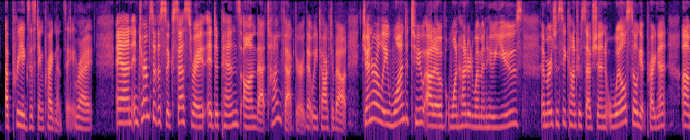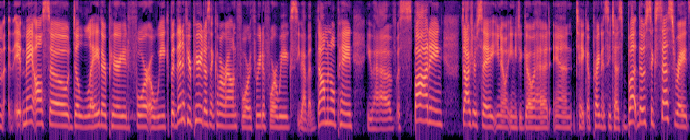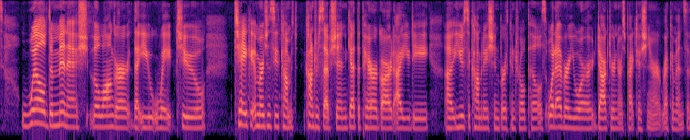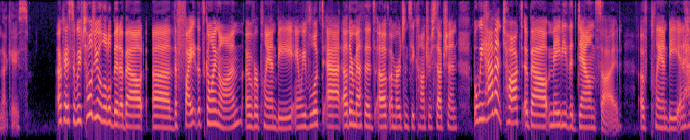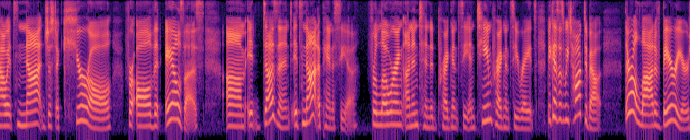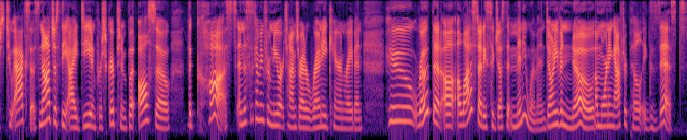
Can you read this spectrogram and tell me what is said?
a pre-existing pregnancy. Right. And in terms of the success rate, it depends on that time factor that we talked about. Generally, 1 to 2 out of 100 women who use emergency contraception will still get pregnant. Um, it may also delay their period for a week, but then if your period doesn't come around for 3 to 4 weeks, you have abdominal pain, you have spotting, doctors say, you know what, you need to go ahead and take a pregnancy test. But those success rates will diminish the longer that you wait to take emergency com- contraception, get the Paragard IUD, uh, use the combination birth control pills, whatever your doctor, nurse practitioner recommends in that case. Okay, so we've told you a little bit about uh, the fight that's going on over Plan B, and we've looked at other methods of emergency contraception, but we haven't talked about maybe the downside of Plan B and how it's not just a cure all for all that ails us. Um, it doesn't, it's not a panacea for lowering unintended pregnancy and teen pregnancy rates because, as we talked about, there are a lot of barriers to access, not just the ID and prescription, but also the costs. And this is coming from New York Times writer Roni Caryn Rabin, who wrote that a, a lot of studies suggest that many women don't even know a morning after pill exists.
